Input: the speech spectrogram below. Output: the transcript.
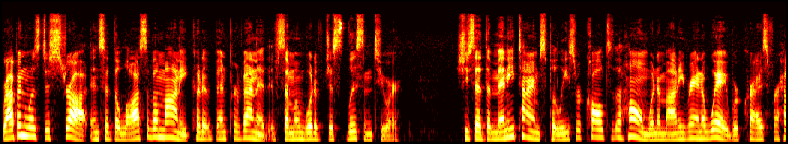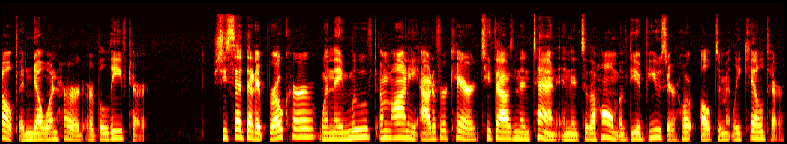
Robin was distraught and said the loss of Emani could have been prevented if someone would have just listened to her. She said the many times police were called to the home when Emani ran away were cries for help and no one heard or believed her. She said that it broke her when they moved Emani out of her care in 2010 and into the home of the abuser who ultimately killed her.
